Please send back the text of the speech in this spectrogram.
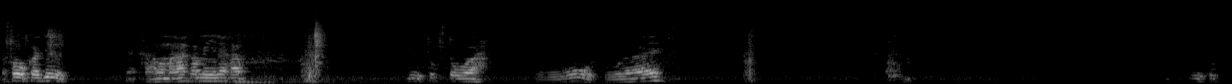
สะโพกก็ยืดขามาม้าก็มีนะครับ ยืดทุกตัวโอ้สวยยืดทุก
